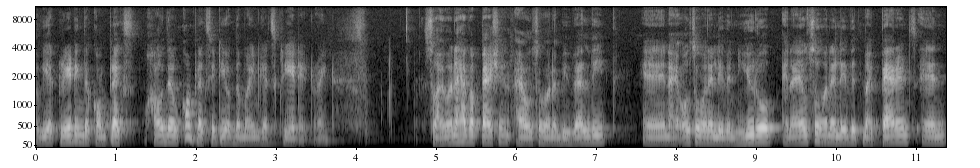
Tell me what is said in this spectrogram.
we are creating the complex how the complexity of the mind gets created right? So I want to have a passion I also want to be wealthy and I also want to live in Europe and I also want to live with my parents and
